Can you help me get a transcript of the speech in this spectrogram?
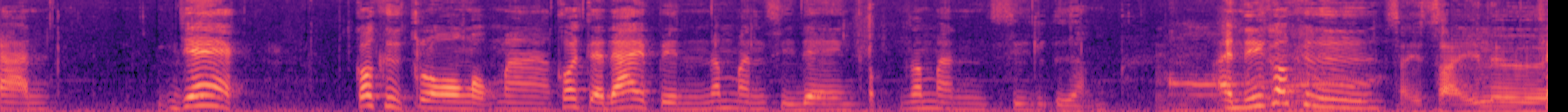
การ แยกก็คือกรองออกมาก็จะได้เป็นน้ำมันสีแดงกับน้ำมันสีเหลือง อันนี้ก็คือใสๆเลย ใ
